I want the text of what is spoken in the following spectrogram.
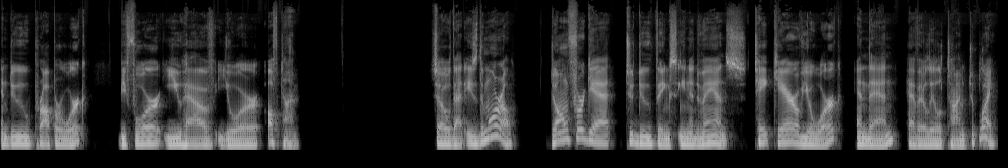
and do proper work before you have your off time. So that is the moral. Don't forget to do things in advance. Take care of your work and then have a little time to play.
